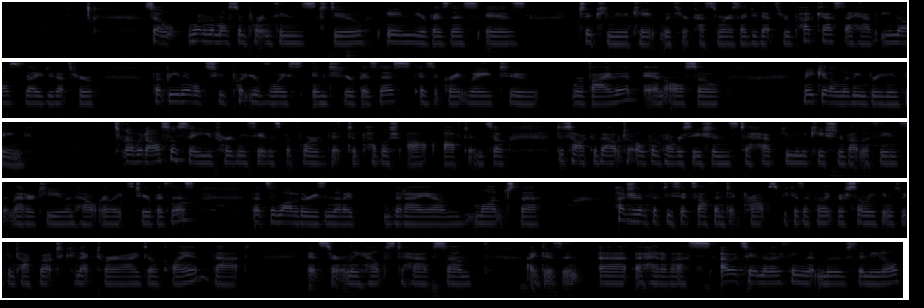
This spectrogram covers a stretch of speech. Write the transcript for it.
So, one of the most important things to do in your business is to communicate with your customers. I do that through podcasts, I have emails that I do that through but being able to put your voice into your business is a great way to revive it and also make it a living, breathing thing. I would also say you've heard me say this before that to publish often. So, to talk about, to open conversations, to have communication about the things that matter to you and how it relates to your business. That's a lot of the reason that I that I um, launched the 156 authentic prompts because I feel like there's so many things we can talk about to connect to our ideal client that it certainly helps to have some ideas in, uh, ahead of us. I would say another thing that moves the needle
